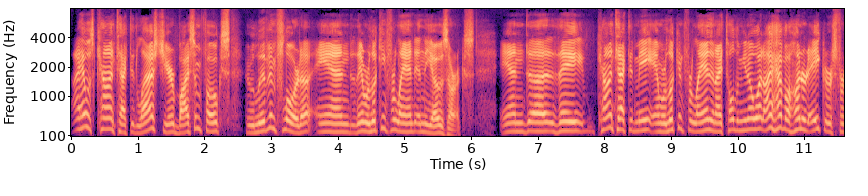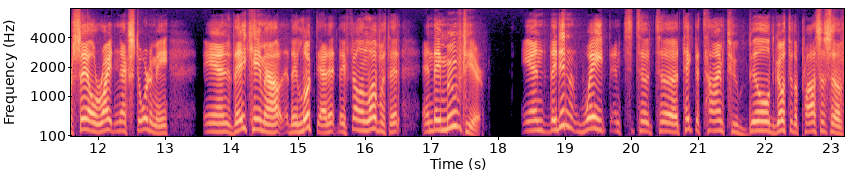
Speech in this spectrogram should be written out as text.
I was contacted last year by some folks who live in Florida and they were looking for land in the Ozarks. And uh, they contacted me and were looking for land. And I told them, you know what? I have 100 acres for sale right next door to me. And they came out, they looked at it, they fell in love with it, and they moved here. And they didn't wait and to, to take the time to build, go through the process of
